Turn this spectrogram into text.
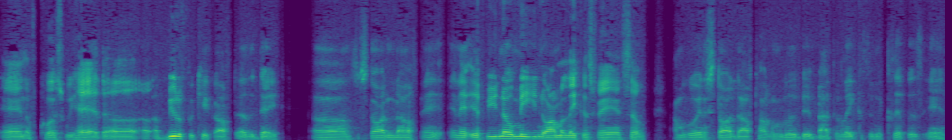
and of course we had uh, a beautiful kickoff the other day, uh, starting off. And, and if you know me, you know I'm a Lakers fan, so I'm gonna go ahead and start it off talking a little bit about the Lakers and the Clippers. And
